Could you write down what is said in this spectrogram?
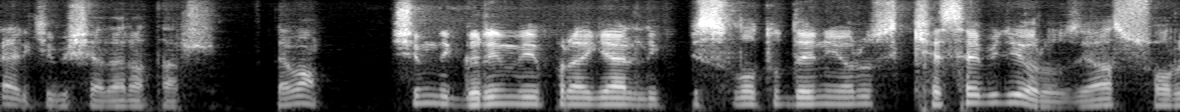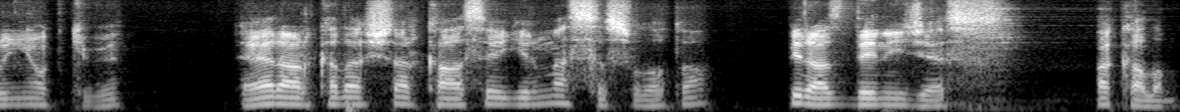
Belki bir şeyler atar. Devam. Şimdi Grim Reaper'a geldik. Bir slotu deniyoruz. Kesebiliyoruz ya. Sorun yok gibi. Eğer arkadaşlar KS'ye girmezse slota biraz deneyeceğiz. Bakalım.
